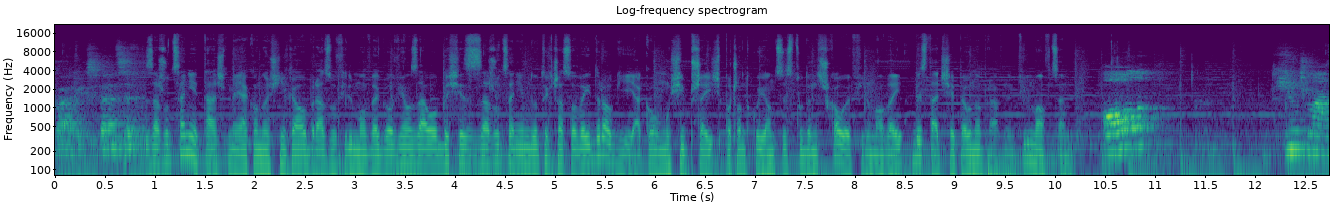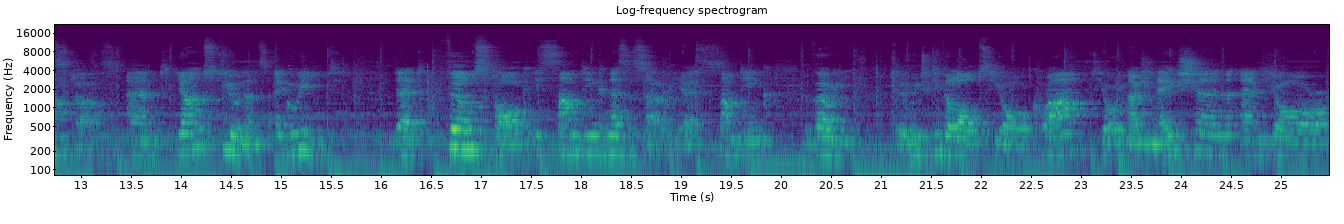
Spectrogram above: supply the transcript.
quite expensive. Zarzucenie taśmy jako nośnika obrazu filmowego wiązałoby się z zarzuceniem dotychczasowej drogi, jaką musi przejść początkujący student szkoły filmowej, by stać się pełnoprawnym filmowcem. All huge masters and young students agreed that film stock is something necessary, yes, something very uh, which develops your craft, your imagination and your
